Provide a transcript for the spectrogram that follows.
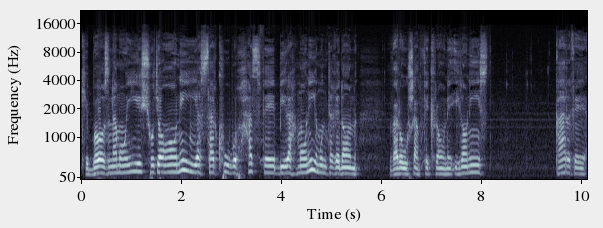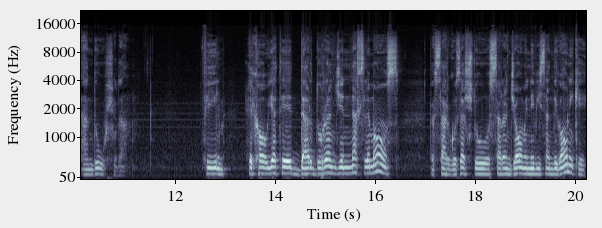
که بازنمایی شجاعانه ای از سرکوب و حذف بیرحمانه منتقدان و روشنفکران ایرانی است غرق اندوه شدم. فیلم حکایت درد و رنج نسل ماست و سرگذشت و سرانجام نویسندگانی که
